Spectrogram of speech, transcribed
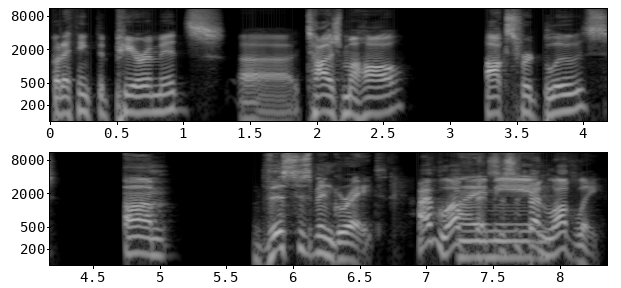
But I think the pyramids, uh, Taj Mahal, Oxford Blues. Um, this has been great. I've loved I this. this has been lovely.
